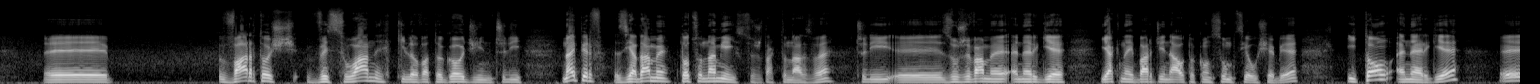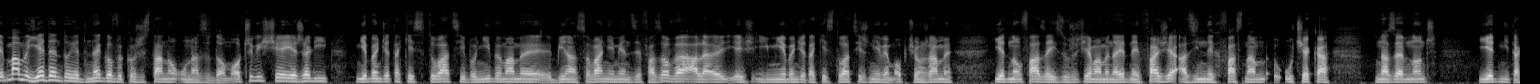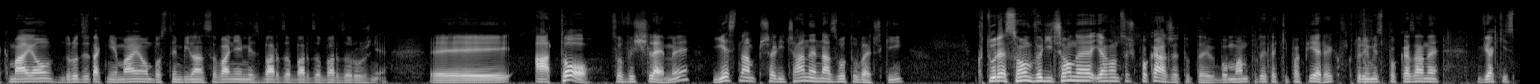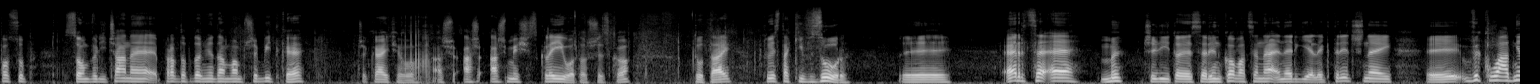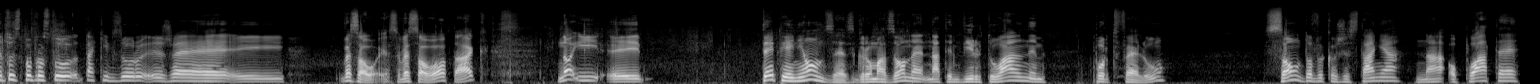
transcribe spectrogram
wartość wysłanych kilowatogodzin, czyli najpierw zjadamy to, co na miejscu, że tak to nazwę, czyli yy, zużywamy energię jak najbardziej na autokonsumpcję u siebie i tą energię mamy jeden do jednego wykorzystaną u nas w domu. Oczywiście, jeżeli nie będzie takiej sytuacji, bo niby mamy bilansowanie międzyfazowe, ale jeśli nie będzie takiej sytuacji, że nie wiem, obciążamy jedną fazę i zużycie mamy na jednej fazie, a z innych faz nam ucieka na zewnątrz, Jedni tak mają, drudzy tak nie mają, bo z tym bilansowaniem jest bardzo, bardzo, bardzo różnie. Yy, a to, co wyślemy, jest nam przeliczane na złotóweczki, które są wyliczone. Ja Wam coś pokażę tutaj, bo mam tutaj taki papierek, w którym jest pokazane, w jaki sposób są wyliczane. Prawdopodobnie dam Wam przebitkę. Czekajcie, bo aż, aż, aż mnie się skleiło to wszystko. Tutaj. Tu jest taki wzór. Yy, RCE M, czyli to jest rynkowa cena energii elektrycznej. Yy, wykładnia to jest po prostu taki wzór, że yy, wesoło jest, wesoło, tak? No i yy, te pieniądze zgromadzone na tym wirtualnym portfelu są do wykorzystania na opłatę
